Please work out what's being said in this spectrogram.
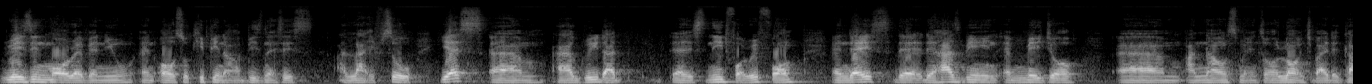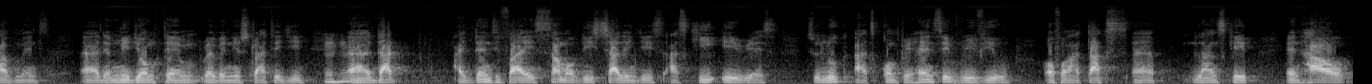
raising more revenue and also keeping our businesses alive. So yes, um, I agree that there is need for reform, and there is there, there has been a major um, announcement or launch by the government, uh, the medium-term revenue strategy mm-hmm. uh, that identifies some of these challenges as key areas to look at comprehensive review of our tax uh, landscape and how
